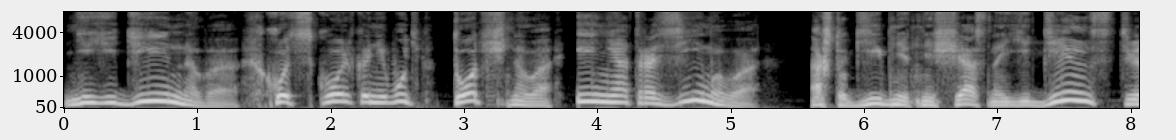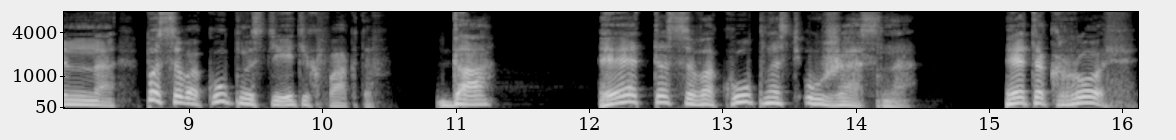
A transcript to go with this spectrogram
ни единого, хоть сколько-нибудь точного и неотразимого, а что гибнет несчастный единственно по совокупности этих фактов. Да, эта совокупность ужасна. Это кровь,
